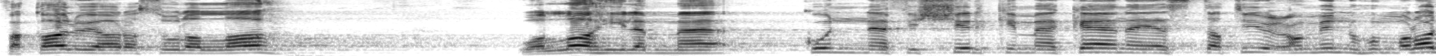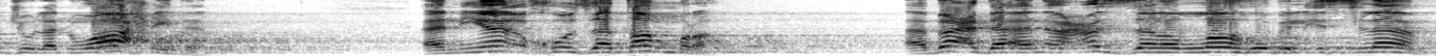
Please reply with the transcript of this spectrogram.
فقالوا يا رسول الله والله لما كنا في الشرك ما كان يستطيع منهم رجلا واحدا أن يأخذ تمرة. أبعد أن أعزنا الله بالإسلام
